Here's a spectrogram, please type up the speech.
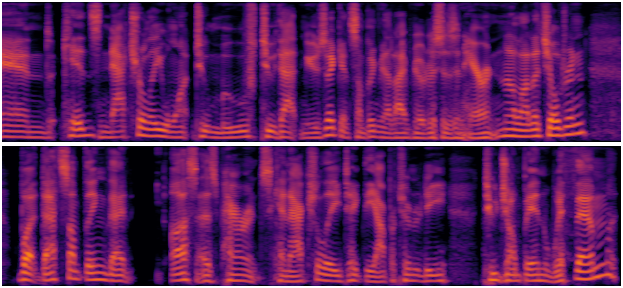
and kids naturally want to move to that music. It's something that I've noticed is inherent in a lot of children, but that's something that us as parents can actually take the opportunity to jump in with them.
